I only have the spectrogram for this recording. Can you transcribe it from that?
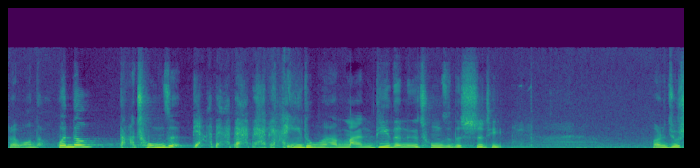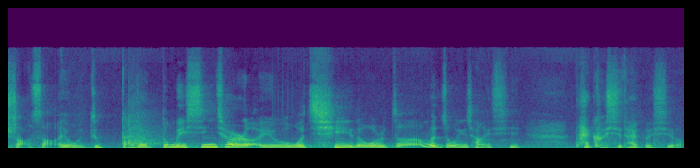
后来王导关灯打虫子，啪啪啪啪啪一通啊，满地的那个虫子的尸体，完了就扫扫，哎呦就大家都没心气儿了，哎呦我气的，我说这么重一场戏，太可惜太可惜了。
